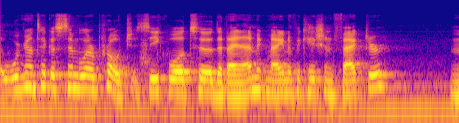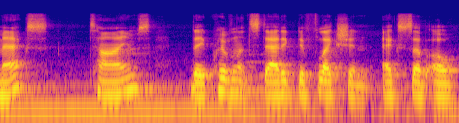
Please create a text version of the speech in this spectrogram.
we're going to take a similar approach. It's equal to the dynamic magnification factor, max, times the equivalent static deflection, x sub o.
